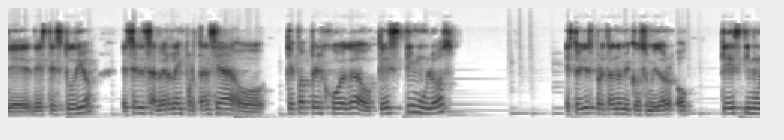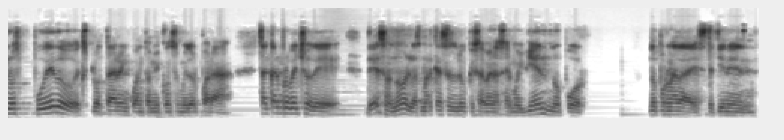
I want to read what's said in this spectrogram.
de, de este estudio es el saber la importancia o qué papel juega o qué estímulos estoy despertando a mi consumidor o qué estímulos puedo explotar en cuanto a mi consumidor para sacar provecho de, eso, ¿no? Las marcas es lo que saben hacer muy bien, no por, no por nada este, tienen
